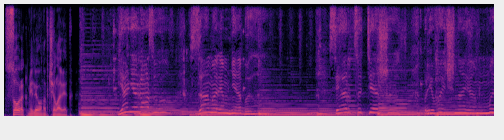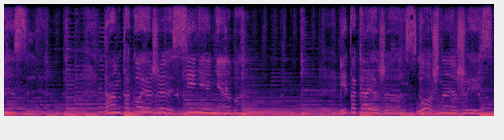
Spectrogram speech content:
40 миллионов человек. Я ни разу за морем не был, сердце тешит привычная мысль. Там такое же синее небо и такая же сложная жизнь.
